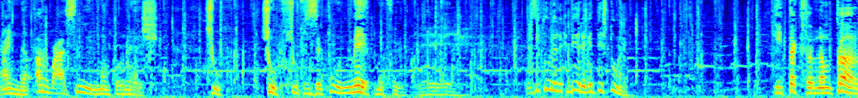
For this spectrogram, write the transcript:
عندنا أربع سنين ما مطرناش. شوف شوف شوف الزيتون مات من فوق. الزيتونه الكبيره قديش طولها كي تكثر الأمطار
